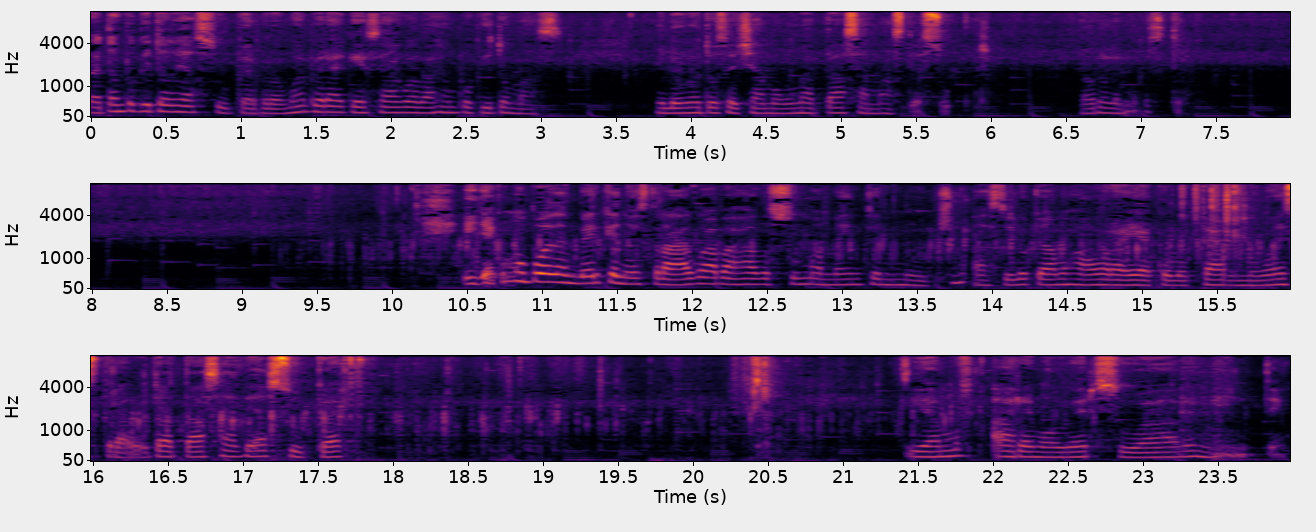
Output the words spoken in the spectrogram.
Falta un poquito de azúcar, pero vamos a esperar que esa agua baje un poquito más. Y luego entonces echamos una taza más de azúcar. Ahora le muestro. Y ya como pueden ver que nuestra agua ha bajado sumamente mucho, así lo que vamos ahora es a colocar nuestra otra taza de azúcar. Y vamos a remover suavemente.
